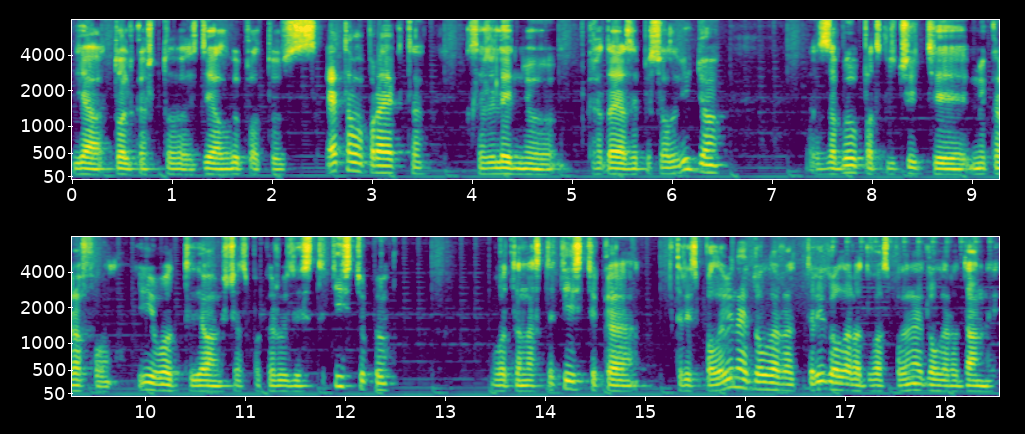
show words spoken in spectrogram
Я только что сделал выплату с этого проекта. К сожалению, когда я записывал видео, забыл подключить э, микрофон. И вот я вам сейчас покажу здесь статистику. Вот она статистика. 3,5 доллара, 3 доллара, 2,5 доллара. Данный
